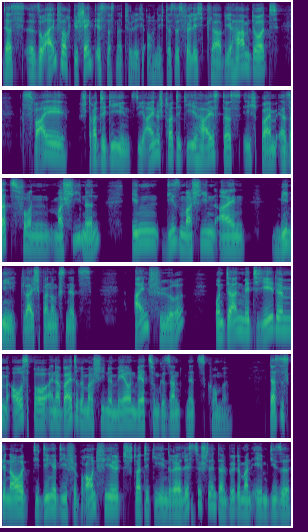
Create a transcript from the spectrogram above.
das äh, so einfach geschenkt ist das natürlich auch nicht. Das ist völlig klar. Wir haben dort zwei Strategien. Die eine Strategie heißt, dass ich beim Ersatz von Maschinen in diesen Maschinen ein Mini-Gleichspannungsnetz einführe und dann mit jedem Ausbau einer weiteren Maschine mehr und mehr zum Gesamtnetz komme. Das ist genau die Dinge, die für Brownfield-Strategien realistisch sind. Dann würde man eben diese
